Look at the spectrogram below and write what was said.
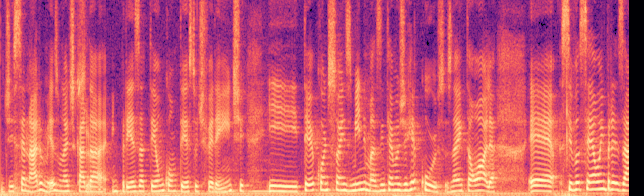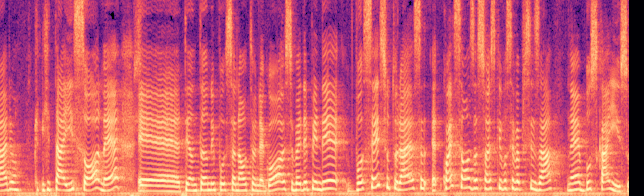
de cenário mesmo, né? De cada Sim. empresa ter um contexto diferente e ter condições mínimas em termos de recursos, né? Então, olha, é, se você é um empresário que está aí só, né, é, tentando impulsionar o teu negócio, vai depender você estruturar essa, é, quais são as ações que você vai precisar, né, buscar isso.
